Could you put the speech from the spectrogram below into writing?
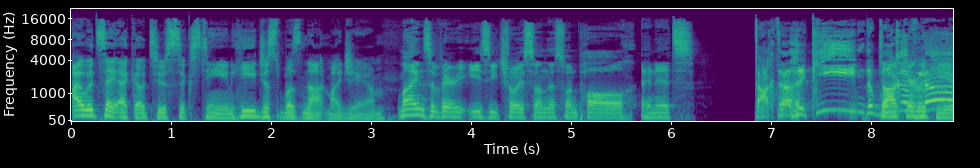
I would say Echo 216. He just was not my jam. Mine's a very easy choice on this one, Paul, and it's Dr. Hakim, the Dr. Book of Hakim.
